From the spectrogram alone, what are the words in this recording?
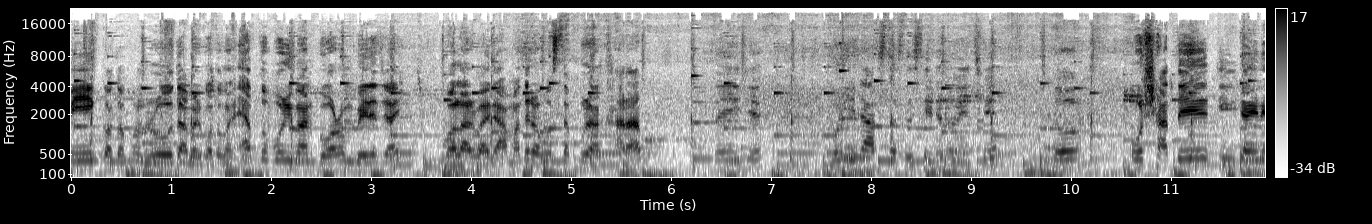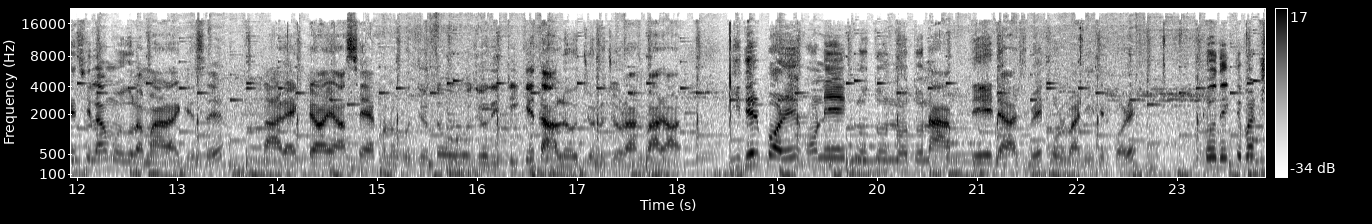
মেঘ, কতক্ষণ রোদ, আবার কতক্ষণ এত পরিমাণ গরম বেড়ে যায়, বলার বাইরে। আমাদের অবস্থা পুরো খারাপ। তো এই যে মুরগিটা আস্তে আস্তে সেটেল হয়েছে তো ওর সাথে তিনটা এনেছিলাম, ওইগুলো মারা গেছে। তার একটা আছে এখনও পর্যন্ত, ও যদি টিকে তাহলে ওর জন্য জোরান বার ঈদের পরে অনেক নতুন নতুন আপডেট আসবে কোরবানি ঈদের পরে। তো দেখতে পাচ্ছ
